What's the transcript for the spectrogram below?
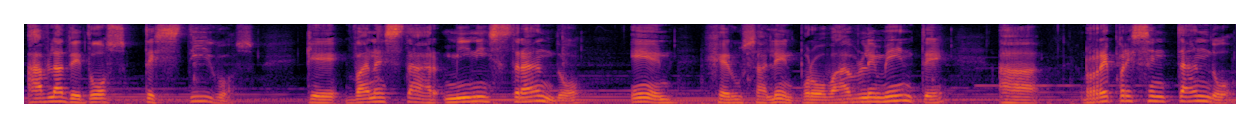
habla de dos testigos que van a estar ministrando en Jerusalén, probablemente ah, representando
